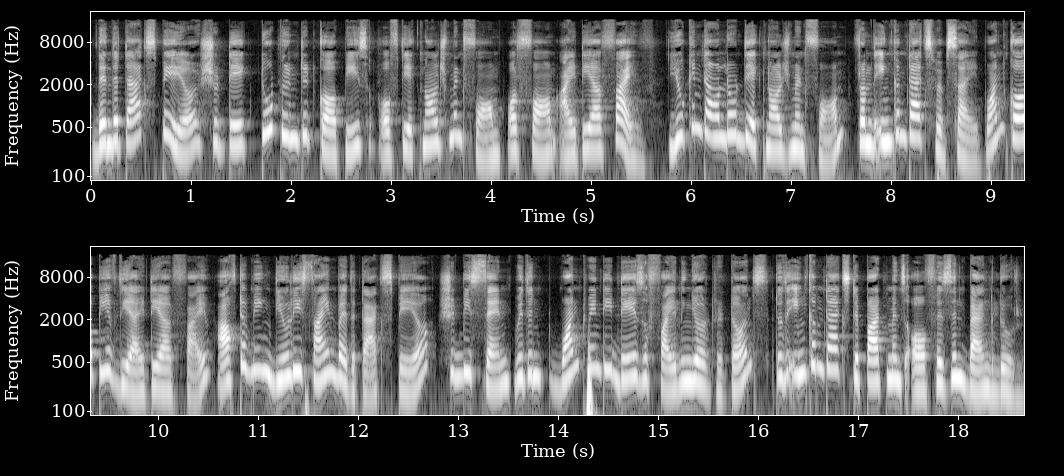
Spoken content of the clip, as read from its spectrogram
then the taxpayer should take two printed copies of the acknowledgement form or form ITR 5. You can download the acknowledgement form from the income tax website. One copy of the ITR 5 after being duly signed by the taxpayer should be sent within 120 days of filing your returns to the income tax department's office in Bangalore.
